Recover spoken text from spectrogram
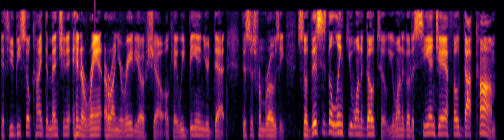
If you'd be so kind to mention it in a rant or on your radio show, okay, we'd be in your debt. This is from Rosie. So this is the link you want to go to. You want to go to cnjfo.com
